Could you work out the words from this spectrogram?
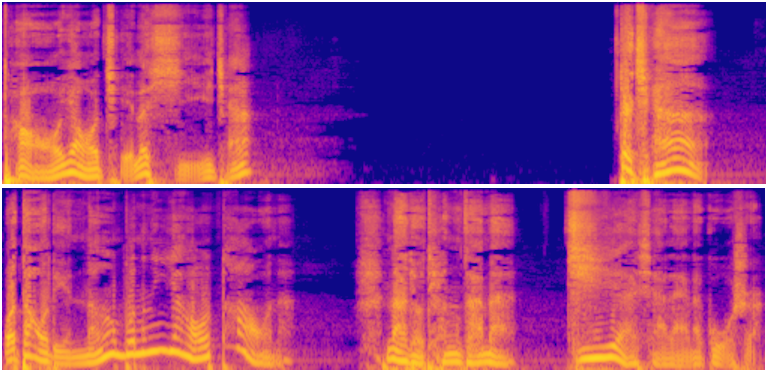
讨要起了喜钱。这钱我到底能不能要到呢？那就听咱们接下来的故事。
